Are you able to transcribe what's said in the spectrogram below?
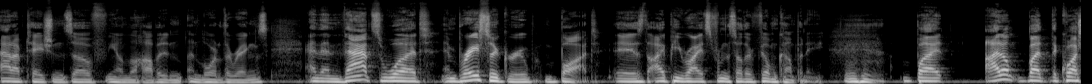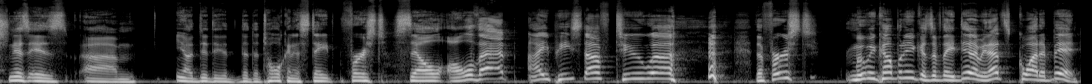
adaptations of you know The Hobbit and, and Lord of the Rings, and then that's what Embracer Group bought is the IP rights from this other film company. But I don't. But the question is, is um, you know, did the did the Tolkien estate first sell all of that IP stuff to uh, the first movie company? Because if they did, I mean, that's quite a bit.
